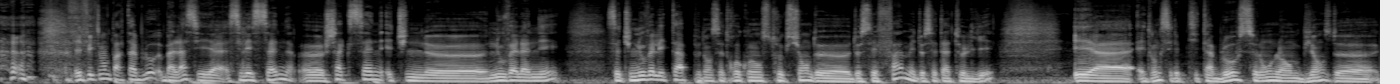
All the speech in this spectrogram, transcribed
Effectivement, par tableau, bah là, c'est euh, c'est les scènes. Euh, chaque scène est une euh, nouvelle année. C'est une nouvelle étape dans cette reconstruction de, de ces femmes et de cet atelier. Et, euh, et donc, c'est des petits tableaux selon l'ambiance de.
